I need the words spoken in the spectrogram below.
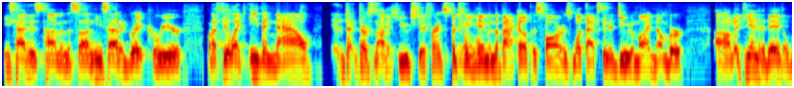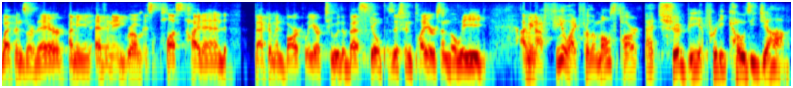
he's had his time in the sun, he's had a great career, but I feel like even now, th- there's not a huge difference between him and the backup as far as what that's going to do to my number. Um, at the end of the day, the weapons are there. I mean, Evan Engram is a plus tight end. Beckham and Barkley are two of the best skill position players in the league. I mean, I feel like for the most part, that should be a pretty cozy job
